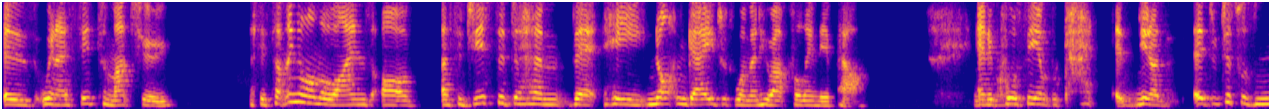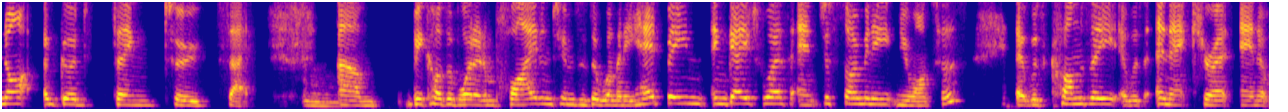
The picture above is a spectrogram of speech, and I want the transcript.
is when I said to Matiu, I said something along the lines of, I suggested to him that he not engage with women who aren't fully in their power. And of mm. course, the implication, you know, it just was not a good thing to say. Mm. Um, because of what it implied in terms of the women he had been engaged with and just so many nuances. It was clumsy, it was inaccurate, and it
